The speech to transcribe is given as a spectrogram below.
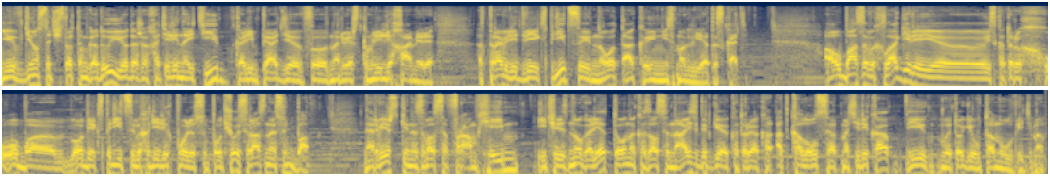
И в 94 году ее даже хотели найти к Олимпиаде в норвежском Лилихаммере. Отправили две экспедиции, но так и не смогли отыскать. А у базовых лагерей, э, из которых оба, обе экспедиции выходили к полюсу, получилась разная судьба. Норвежский назывался Фрамхейм, и через много лет он оказался на айсберге, который откололся от материка и в итоге утонул, видимо.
